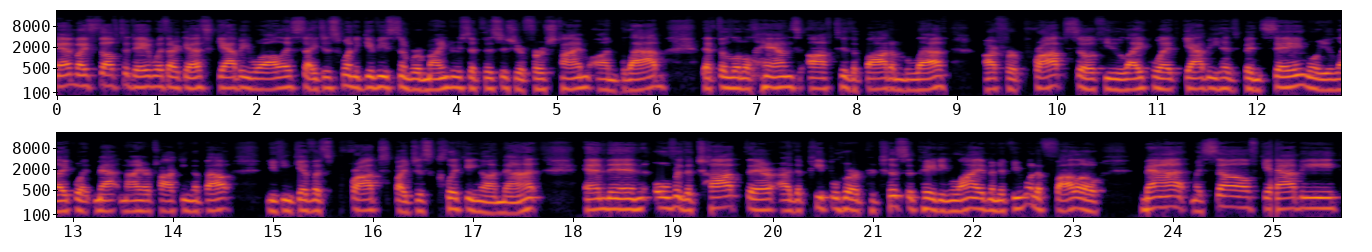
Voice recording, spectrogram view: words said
and myself today with our guest, Gabby Wallace. I just want to give you some reminders if this is your first time on Blab, that the little hands off to the bottom left are for props. So if you like what Gabby has been saying or you like what Matt and I are talking about, you can give us props by just clicking on that. And then over the top there are the people who are participating live. And if you want to follow Matt, myself, Gabby,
